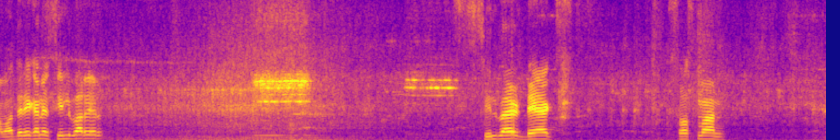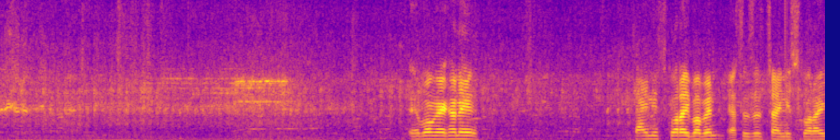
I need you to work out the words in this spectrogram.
আমাদের এখানে সিলভারের সিলভারের ড্যাগ, সসমান। এবং এখানে চাইনিজ কড়াই পাবেন এসএসের চাইনিজ কড়াই।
